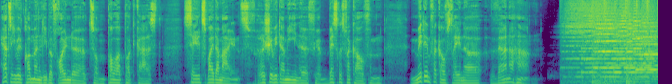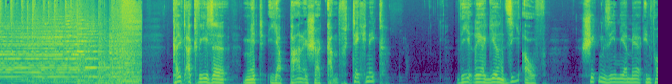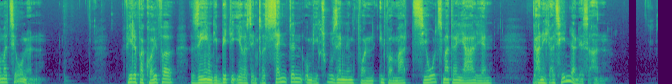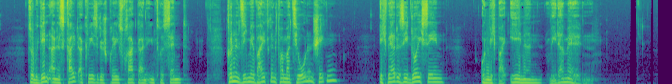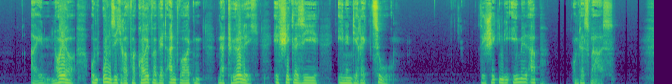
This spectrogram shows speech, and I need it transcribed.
Herzlich willkommen, liebe Freunde, zum Power Podcast Sales by the Mainz. Frische Vitamine für besseres Verkaufen mit dem Verkaufstrainer Werner Hahn. Kaltakquise mit japanischer Kampftechnik? Wie reagieren Sie auf? Schicken Sie mir mehr Informationen. Viele Verkäufer sehen die Bitte ihres Interessenten um die Zusendung von Informationsmaterialien gar nicht als Hindernis an. Zu Beginn eines Kaltakquisegesprächs fragt ein Interessent, können Sie mir weitere Informationen schicken? Ich werde sie durchsehen und mich bei Ihnen wieder melden. Ein neuer und unsicherer Verkäufer wird antworten, natürlich, ich schicke sie Ihnen direkt zu. Sie schicken die E-Mail ab und das war's.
